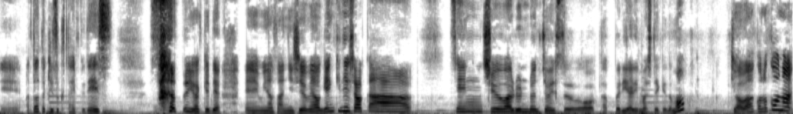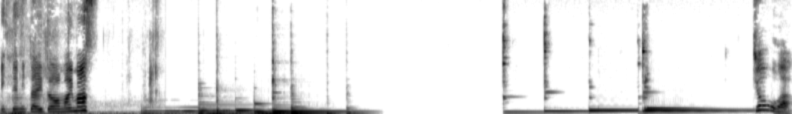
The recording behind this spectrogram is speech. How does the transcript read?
えー、後々気づくタイプです。さあ、というわけで、えー、皆さん2週目お元気でしょうか？先週はルンルンチョイスをたっぷりやりましたけども、今日はこのコーナー行ってみたいと思います。今日は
